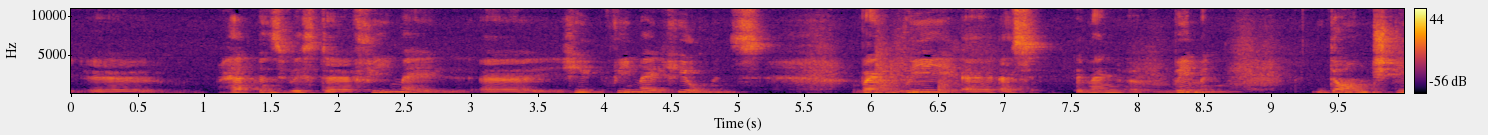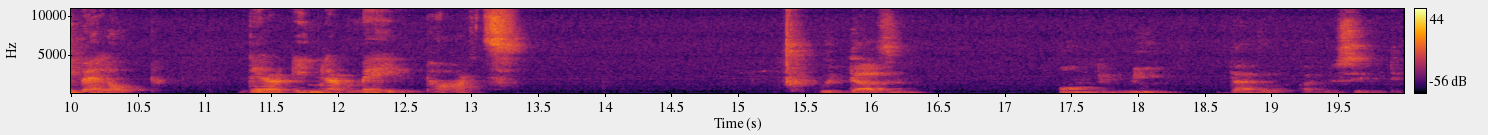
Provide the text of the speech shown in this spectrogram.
uh, happens with the female uh, he, female humans when we uh, as when uh, women don't develop their inner male parts it doesn't only mean develop aggressivity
